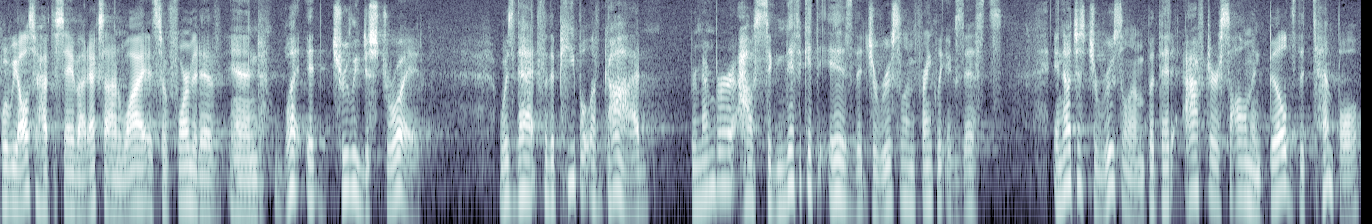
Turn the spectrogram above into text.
what we also have to say about exile and why it's so formative and what it truly destroyed was that for the people of God, remember how significant it is that Jerusalem, frankly, exists. And not just Jerusalem, but that after Solomon builds the temple,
